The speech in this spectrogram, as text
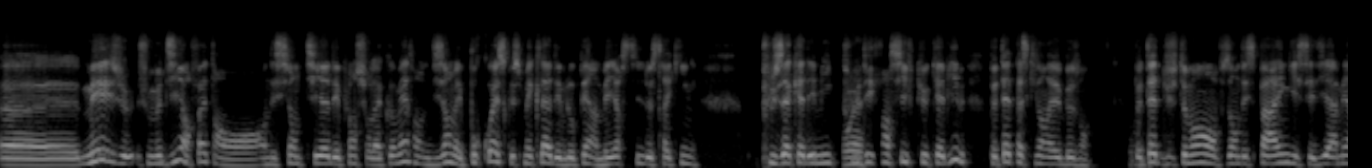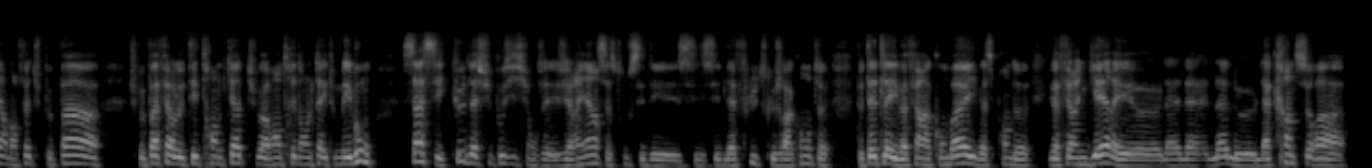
Mais je, je me dis en fait en, en essayant de tirer des plans sur la comète, en me disant mais pourquoi est-ce que ce mec-là a développé un meilleur style de striking plus académique, plus Ouais. défensif que Khabib? Peut-être parce qu'il en avait besoin. Peut-être justement en faisant des sparring, il s'est dit ah merde en fait je peux pas, je peux pas faire le T34, tu vas rentrer dans le tas et tout. Mais bon, ça c'est que de la supposition. J'ai rien, ça se trouve c'est des, c'est c'est de la flûte ce que je raconte. Peut-être là il va faire un combat, il va se prendre, il va faire une guerre et euh, là, là- là, le- la crainte sera,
